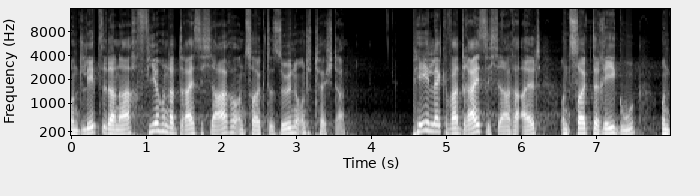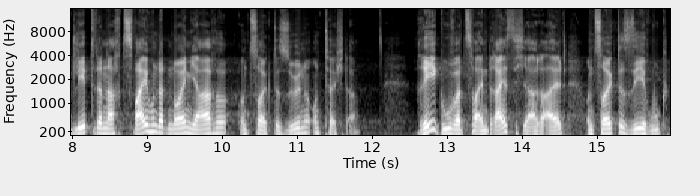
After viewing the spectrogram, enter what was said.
und lebte danach 430 Jahre und zeugte Söhne und Töchter. Peleg war 30 Jahre alt und zeugte Regu und lebte danach 209 Jahre und zeugte Söhne und Töchter. Regu war 32 Jahre alt und zeugte Serug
